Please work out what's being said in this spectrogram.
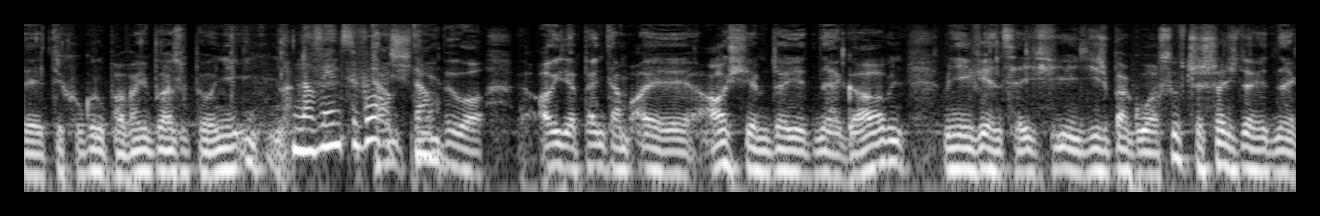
y, tych ugrupowań była zupełnie inna. No więc Tam, właśnie. tam było, o ile pamiętam, y, 8 do 1, mniej więcej liczba głosów, czy 6 do 1,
